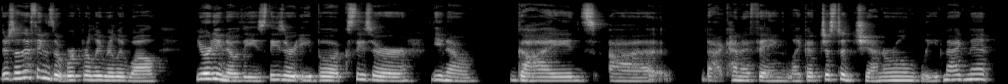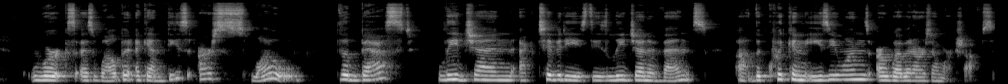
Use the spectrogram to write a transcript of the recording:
There's other things that work really, really well. You already know these. These are ebooks. These are, you know, guides, uh, that kind of thing, like a just a general lead magnet works as well. But again, these are slow. The best lead gen activities, these lead gen events, uh, the quick and easy ones are webinars and workshops.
